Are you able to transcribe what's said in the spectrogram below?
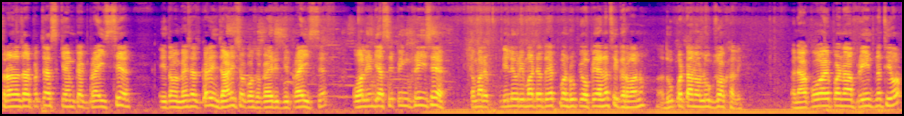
ત્રણ હજાર પચાસ કે એમ કંઈક પ્રાઇસ છે. એ તમે મેસેજ કરીને જાણી શકો છો કઈ રીતની પ્રાઇસ છે. ઓલ ઇન્ડિયા શિપિંગ ફ્રી છે. તમારે ડિલિવરી માટે તો એક પણ રૂપિયો પે નથી કરવાનો. દુપટ્ટાનો લુક જો ખાલી. અને આ કોઈ પણ આ પ્રિન્ટ નથી હો.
